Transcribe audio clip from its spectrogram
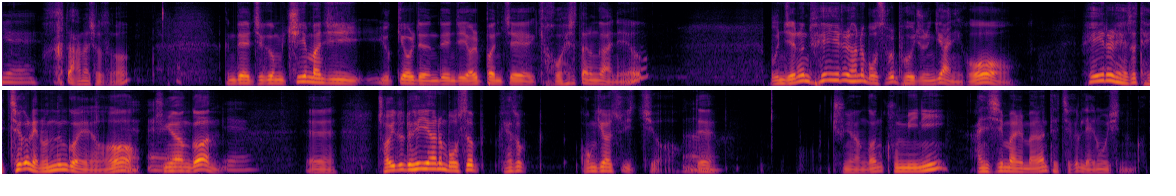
예. 하도 안 하셔서. 근데 지금 취임한 지 6개월 됐는데 이제 열 번째 겨우 하셨다는 거 아니에요? 문제는 회의를 하는 모습을 보여주는 게 아니고 회의를 해서 대책을 내놓는 거예요. 네, 네. 중요한 건 예. 예, 저희들도 회의하는 모습 계속 공개할 수 있죠. 근데 어. 중요한 건 국민이 안심할 만한 대책을 내놓으시는 것.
